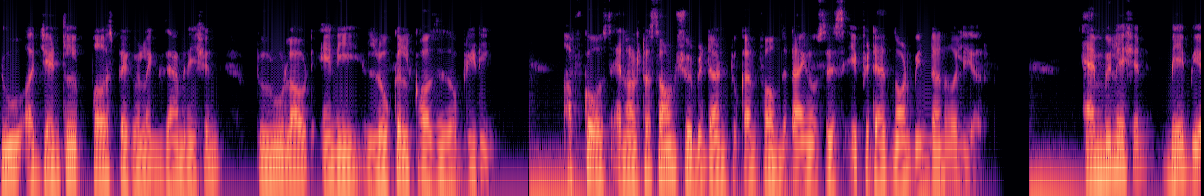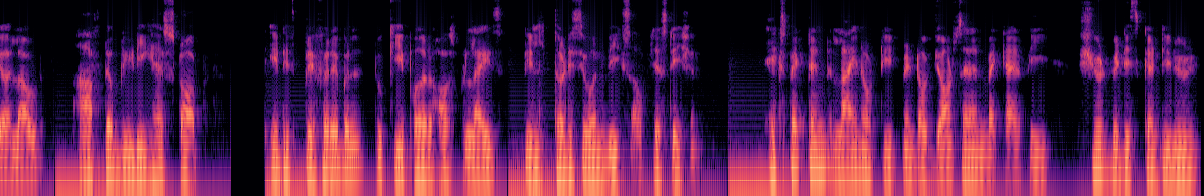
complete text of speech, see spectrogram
do a gentle per speculum examination to rule out any local causes of bleeding. Of course, an ultrasound should be done to confirm the diagnosis if it has not been done earlier. Ambulation may be allowed after bleeding has stopped. It is preferable to keep her hospitalized till 37 weeks of gestation. Expectant line of treatment of Johnson and Macafee should be discontinued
